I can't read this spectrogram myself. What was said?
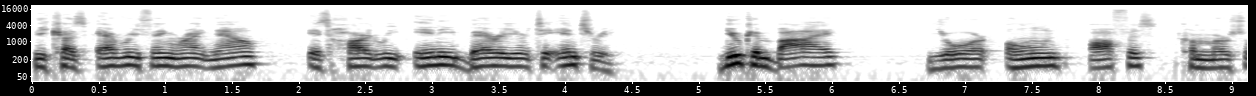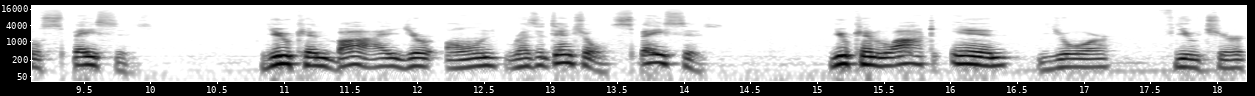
because everything right now is hardly any barrier to entry. You can buy your own office commercial spaces. You can buy your own residential spaces. You can lock in your future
